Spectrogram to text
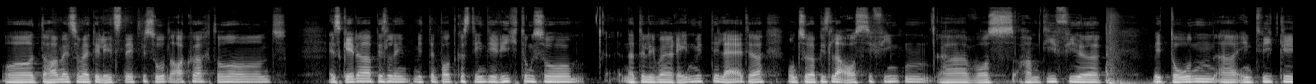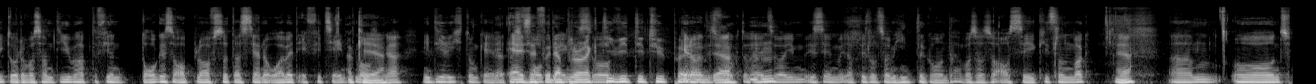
Und da haben wir jetzt einmal die letzten Episoden angehört und es geht auch ein bisschen mit dem Podcast in die Richtung so, natürlich mal reden mit den Leuten ja, und so ein bisschen auszufinden, äh, was haben die für Methoden äh, entwickelt oder was haben die überhaupt für einen Tagesablauf, sodass sie eine Arbeit effizient Okay, machen. ja. Ja. In die Richtung geht er. Das er ist ja für der so- Productivity-Typ. halt Genau, und das ja. fragt er halt so, im- ist ihm ein bisschen so im Hintergrund, was er so aussehen mag. ja. Ähm, und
